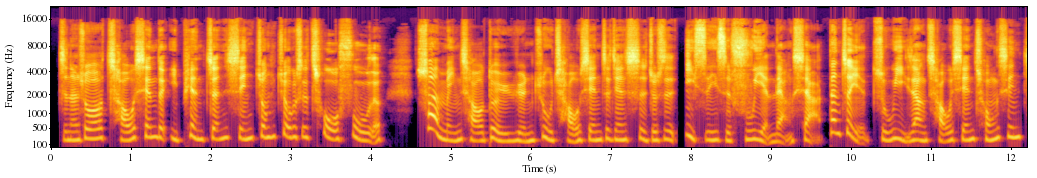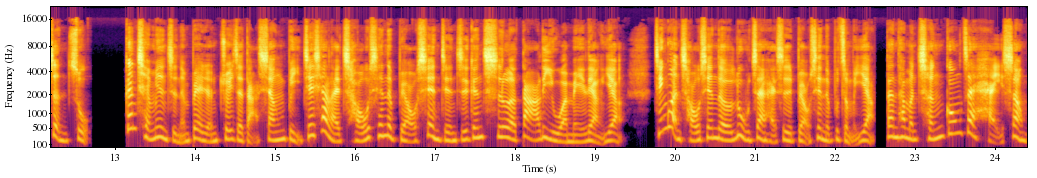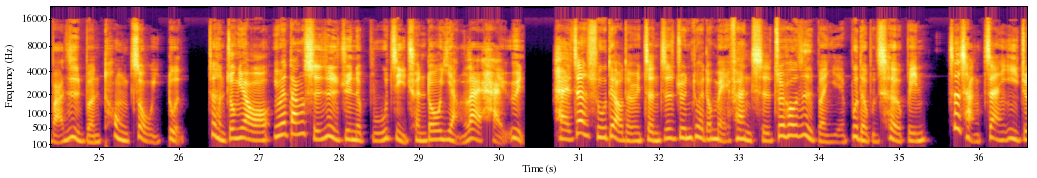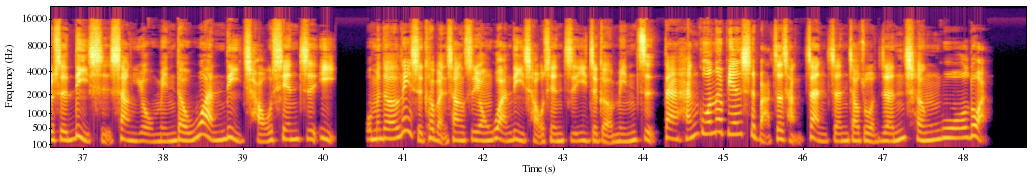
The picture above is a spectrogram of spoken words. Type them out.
只能说朝鲜的一片真心终究是错付了。虽然明朝对于援助朝鲜这件事就是意思意思敷衍两下，但这也足以让朝鲜重新振作。跟前面只能被人追着打相比，接下来朝鲜的表现简直跟吃了大力丸没两样。尽管朝鲜的陆战还是表现的不怎么样，但他们成功在海上把日本痛揍一顿，这很重要哦，因为当时日军的补给全都仰赖海运。海战输掉，等于整支军队都没饭吃，最后日本也不得不撤兵。这场战役就是历史上有名的万历朝鲜之役。我们的历史课本上是用万历朝鲜之役这个名字，但韩国那边是把这场战争叫做壬辰倭乱。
